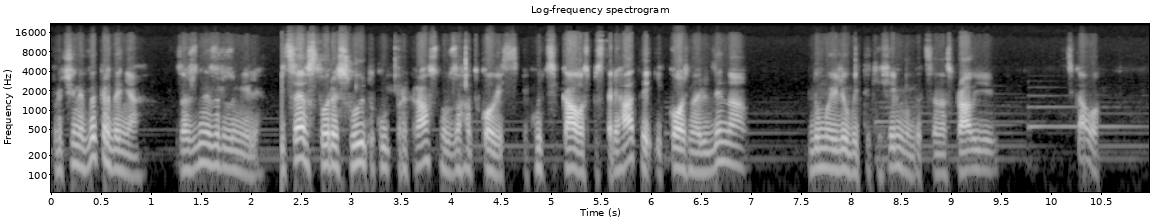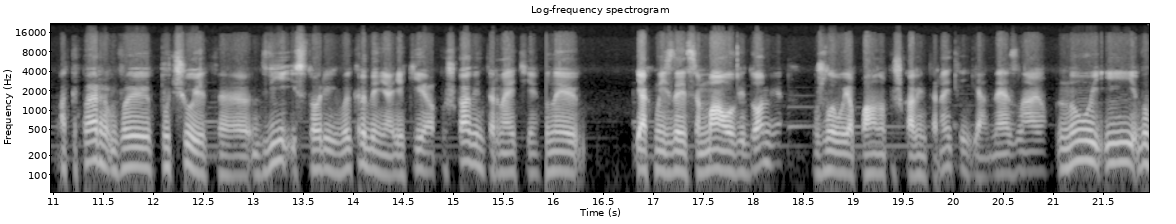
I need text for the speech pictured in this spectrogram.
причини викрадення завжди незрозумілі. І це створює свою таку прекрасну загадковість, яку цікаво спостерігати, і кожна людина, думаю, любить такі фільми, бо це насправді цікаво. А тепер ви почуєте дві історії викрадення, які я пошукав в інтернеті. Вони, як мені здається, мало відомі. Можливо, я погано пошукав в інтернеті, я не знаю. Ну і ви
